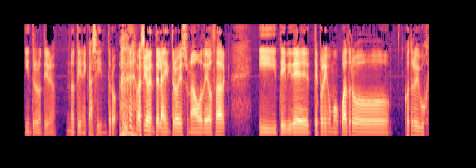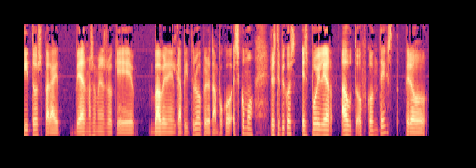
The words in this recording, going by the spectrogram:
intro no tiene, no tiene casi intro. Básicamente la intro es una O de Ozark y te divide, te pone como cuatro, cuatro dibujitos para que veas más o menos lo que va a haber en el capítulo, pero tampoco es como los típicos spoiler out of context, pero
